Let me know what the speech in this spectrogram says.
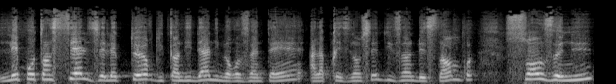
les potentiels électeurs du candidat numéro 21 à la présidentielle du 20 décembre sont venus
